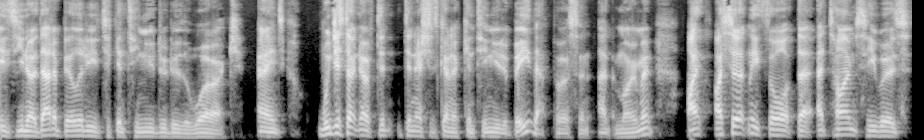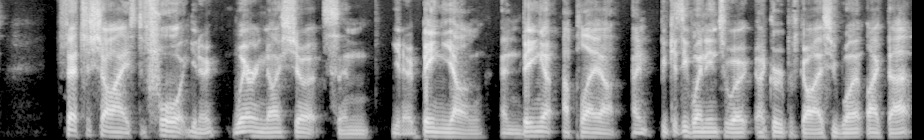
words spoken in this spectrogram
is you know that ability to continue to do the work and we just don't know if D- Dinesh is going to continue to be that person at the moment. I, I certainly thought that at times he was fetishized for you know wearing nice shirts and you know being young and being a, a player and because he went into a, a, group of guys who weren't like that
